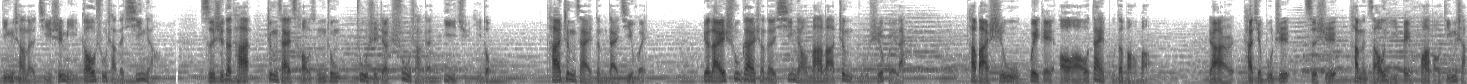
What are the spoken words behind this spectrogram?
盯上了几十米高树上的犀鸟，此时的它正在草丛中注视着树上的一举一动。它正在等待机会。原来树干上的犀鸟妈妈正捕食回来，它把食物喂给嗷嗷待哺的宝宝。然而它却不知，此时它们早已被花豹盯上。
